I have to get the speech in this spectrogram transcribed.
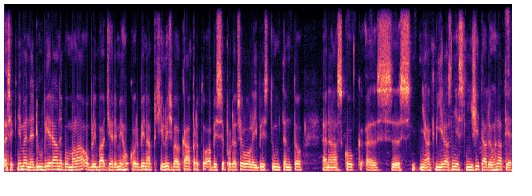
řekněme, nedůvěra nebo malá obliba Jeremyho Corbyna příliš velká pro to, aby se podařilo Labouristům tento náskok eh, s, s nějak výrazně snížit a dohnat je.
